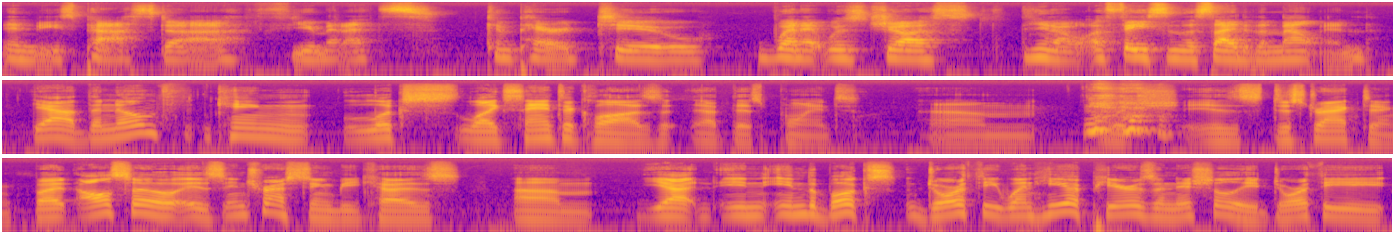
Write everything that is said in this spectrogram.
in these past uh, few minutes compared to when it was just, you know, a face in the side of the mountain. Yeah, the Gnome King looks like Santa Claus at this point, um, which is distracting, but also is interesting because, um, yeah, in, in the books, Dorothy, when he appears initially, Dorothy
